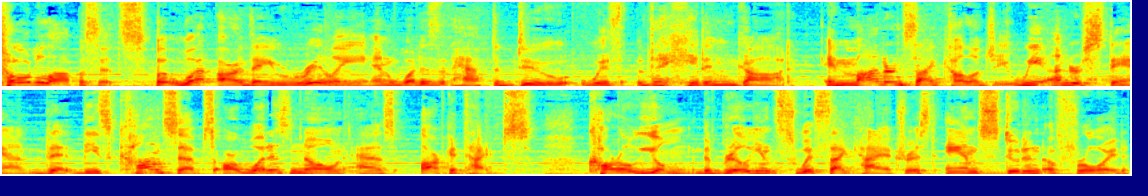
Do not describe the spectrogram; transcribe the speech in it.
Total opposites. But what are they really, and what does it have to do with the hidden God? In modern psychology, we understand that these concepts are what is known as archetypes. Carl Jung, the brilliant Swiss psychiatrist and student of Freud,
